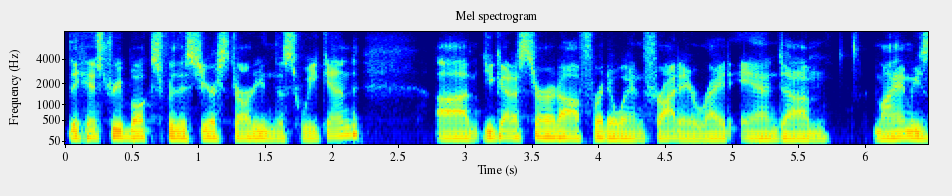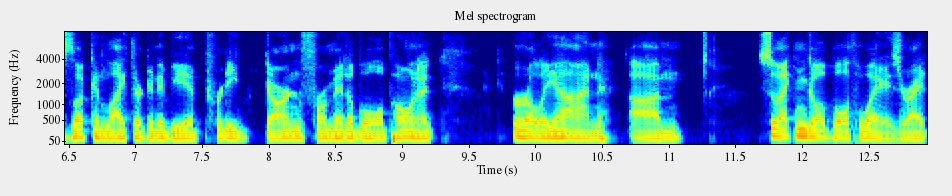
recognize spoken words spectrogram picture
the history books for this year starting this weekend, um, you got to start off right away on Friday, right? And um, Miami's looking like they're going to be a pretty darn formidable opponent early on. Um, so that can go both ways, right?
